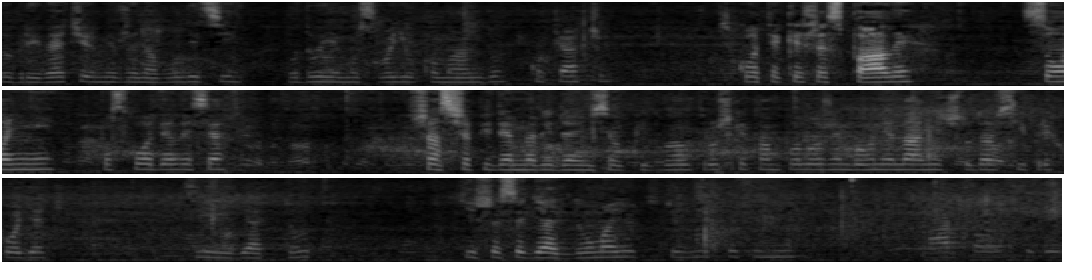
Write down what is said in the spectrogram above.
Добрий вечір. Ми вже на вулиці годуємо свою команду котячу. Котики ще спали, сонні, посходилися. Зараз ще підемо навідаємося в підвал, трошки там положимо, бо вони на ніч туди всі приходять. Ці їдять тут. Ті ще сидять, думають, чи їсти, чи ні. Марка сидить,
